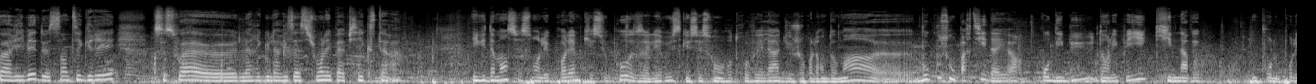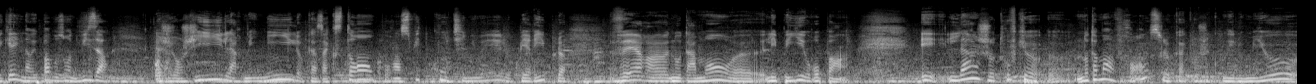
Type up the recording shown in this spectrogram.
arrivé, de s'intégrer, que ce soit la régularisation, les papiers, etc. Évidemment, ce sont les problèmes qui se posent. Les Russes qui se sont retrouvés là du jour au lendemain, beaucoup sont partis d'ailleurs au début dans les pays qui n'avaient pour, lesquels ils n'avaient pas besoin de visa. La Géorgie, l'Arménie, le Kazakhstan, pour ensuite continuer le périple vers euh, notamment euh, les pays européens. Et là, je trouve que, euh, notamment en France, le cas que je connais le mieux,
